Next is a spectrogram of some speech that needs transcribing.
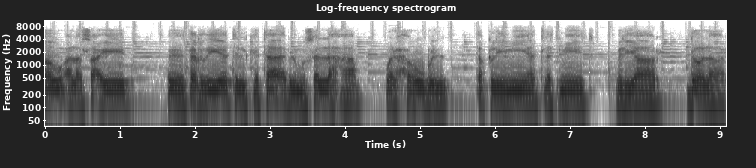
أو على صعيد آه، تغذية الكتائب المسلحة والحروب الإقليمية 300 مليار دولار.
